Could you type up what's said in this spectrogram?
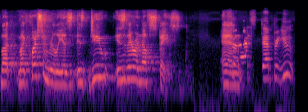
But my question really is, is do you, is there enough space? So that's, that, you,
